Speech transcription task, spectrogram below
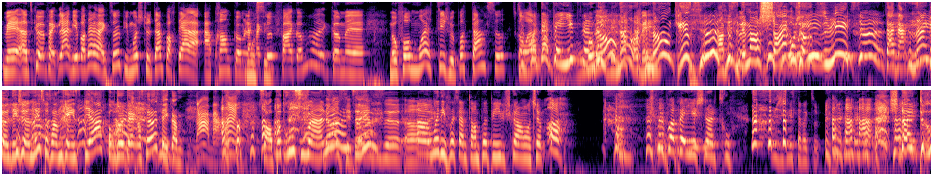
Mais en tout cas, fait que là, elle vient porter la facture, puis moi je suis tout le temps portée à, à prendre comme la Moi facture, aussi. puis faire comme, ah, comme, euh, mais au fond de moi, tu sais, je veux pas tant ça. Tu Tu veux pas t'en payer, finalement. oui, mais non, mais non, Chris. en plus, c'est tellement cher aujourd'hui. Tabarnak, un déjeuner 75 pièces pour deux personnes, t'es comme tabarnak. Tu sors pas trop souvent là, c'est ça. Ah, Ah, moi, des fois, ça me tente pas de payer, puis je suis comme mon chum. Ah! je peux pas payer, je suis dans le trou. Je glisse la facture. Je suis dans le trou.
